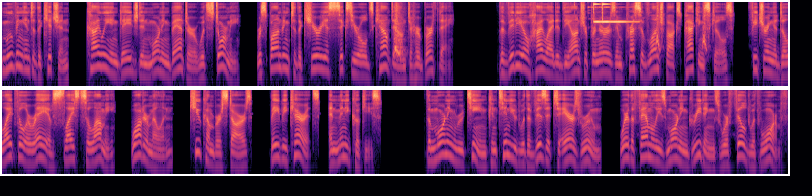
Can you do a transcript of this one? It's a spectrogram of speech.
Moving into the kitchen, Kylie engaged in morning banter with Stormi, responding to the curious six year old's countdown to her birthday. The video highlighted the entrepreneur's impressive lunchbox packing skills, featuring a delightful array of sliced salami, watermelon, cucumber stars, baby carrots, and mini cookies. The morning routine continued with a visit to Aire's room, where the family's morning greetings were filled with warmth.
